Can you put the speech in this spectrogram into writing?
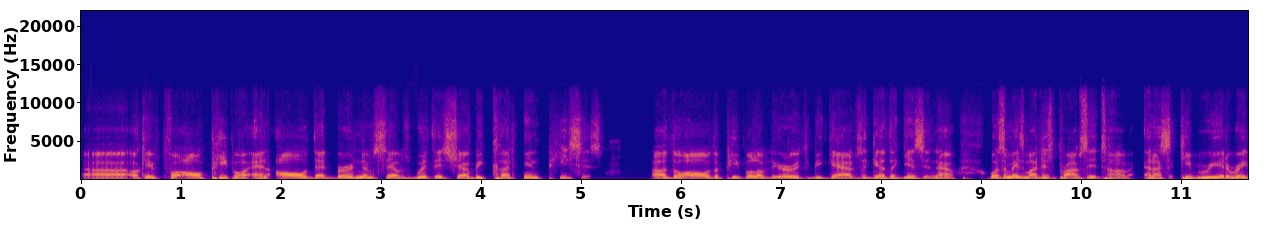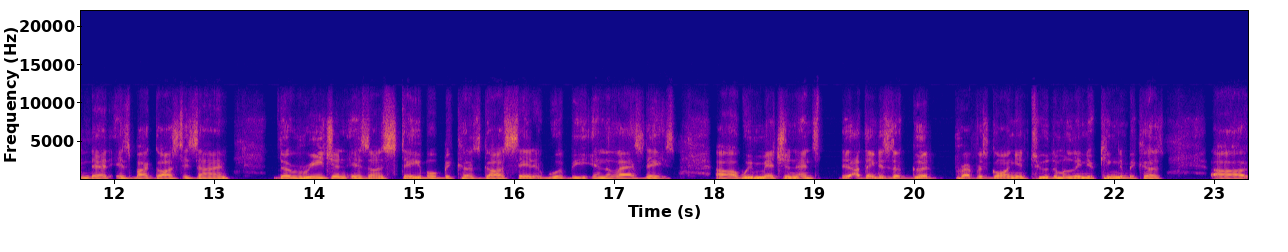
uh, okay, for all people, and all that burden themselves with it shall be cut in pieces. Uh, though all the people of the earth be gathered together against it. Now, what's amazing about this prophecy, Tom, and I keep reiterating that is by God's design. The region is unstable because God said it would be in the last days. Uh, we mentioned, and I think this is a good preface going into the millennial kingdom because uh,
